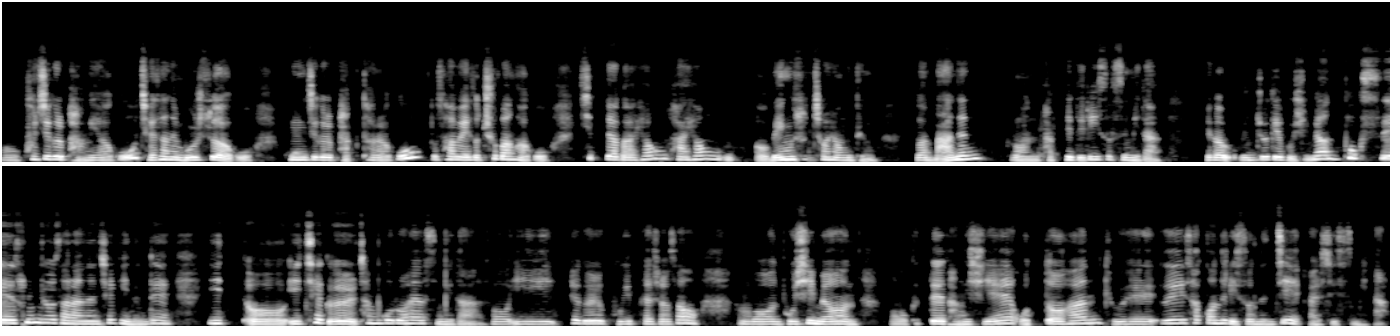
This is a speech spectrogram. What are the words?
어, 구직을 방해하고 재산을 몰수하고 공직을 박탈하고 또 사회에서 추방하고 십자가형, 화형, 어, 맹수처형 등 또한 많은 그런 박해들이 있었습니다. 제가 왼쪽에 보시면 폭스의 순교사라는 책이 있는데 이, 어, 이 책을 참고로 하였습니다. 그래서 이 책을 구입하셔서 한번 보시면 어, 그때 당시에 어떠한 교회의 사건들이 있었는지 알 수 있습니다.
